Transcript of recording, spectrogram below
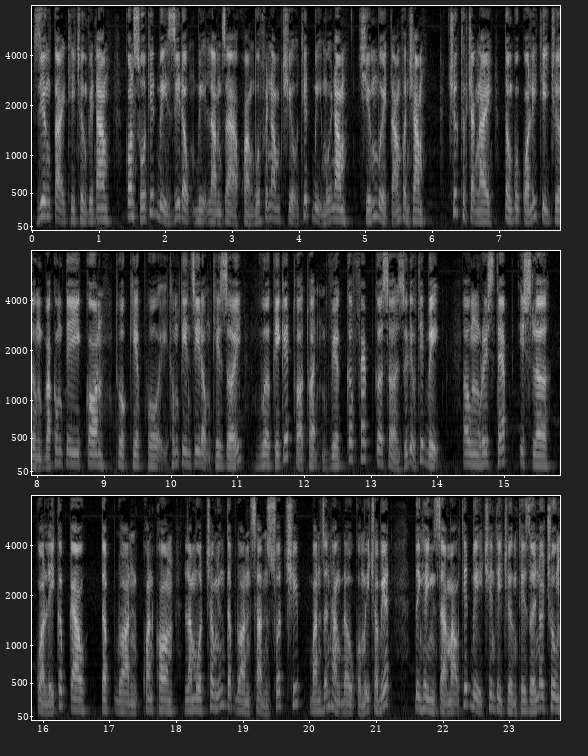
Riêng tại thị trường Việt Nam, con số thiết bị di động bị làm giả khoảng 4,5 triệu thiết bị mỗi năm, chiếm 18%. Trước thực trạng này, Tổng cục Quản lý thị trường và công ty con thuộc Hiệp hội Thông tin di động thế giới vừa ký kết thỏa thuận việc cấp phép cơ sở dữ liệu thiết bị. Ông Ristep Isler, quản lý cấp cao tập đoàn Qualcomm là một trong những tập đoàn sản xuất chip bán dẫn hàng đầu của Mỹ cho biết, tình hình giả mạo thiết bị trên thị trường thế giới nói chung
